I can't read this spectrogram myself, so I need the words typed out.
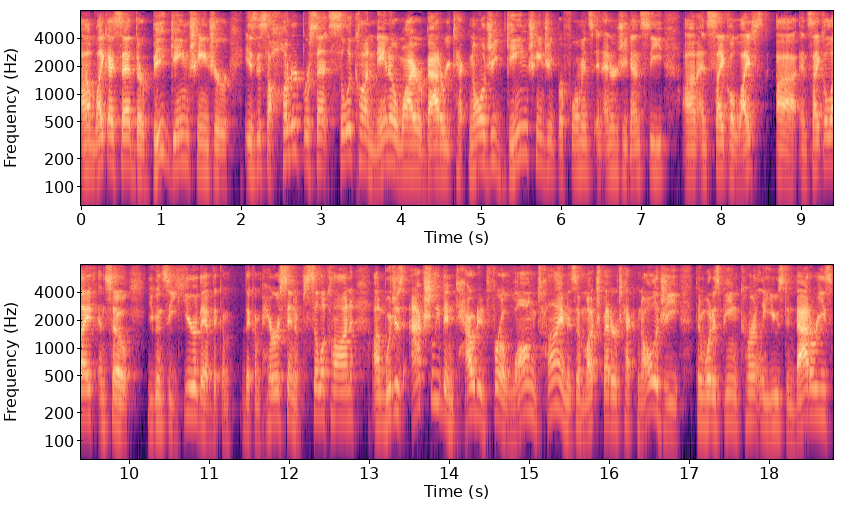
um, like I said, their big game changer is this 100% silicon nanowire battery technology, game-changing performance and energy density um, and cycle life uh, and cycle life. And so you can see here they have the, com- the comparison of silicon, um, which has actually been touted for a long time as a much better technology than what is being currently used in batteries.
